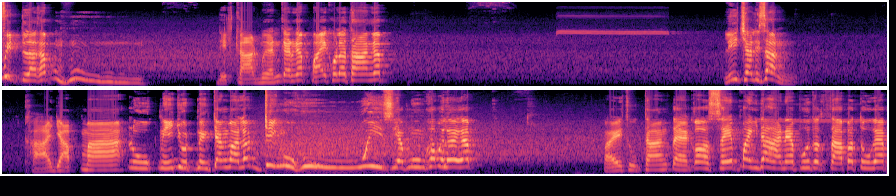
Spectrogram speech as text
วิดล่ะครับ เด็ดขาดเหมือนกันครับไปคนละทางครับลิชาริสันขายับมาลูกนี้หยุดหนึ่งจังหวะแล้วยิงโอ้โหเสียบมุมเข้าไปเลยครับ ไปถูกทางแต่ก็เซฟไม่ได้นะผู้รักษาประตูครับ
